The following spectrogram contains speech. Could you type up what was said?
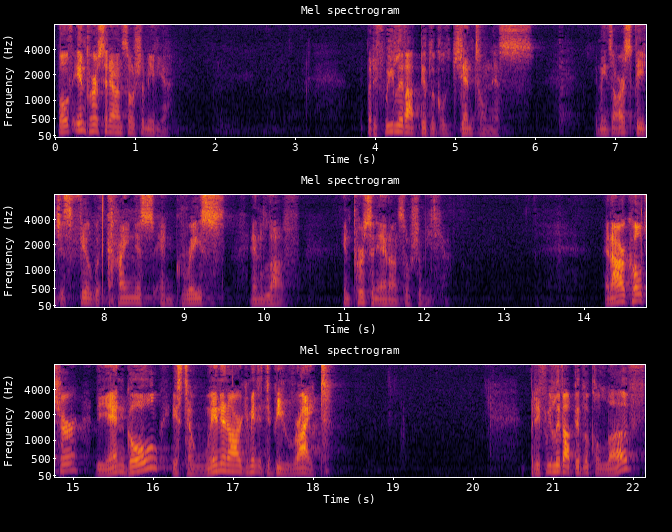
both in person and on social media. But if we live out biblical gentleness, it means our speech is filled with kindness and grace and love, in person and on social media. In our culture, the end goal is to win an argument and to be right. But if we live out biblical love,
